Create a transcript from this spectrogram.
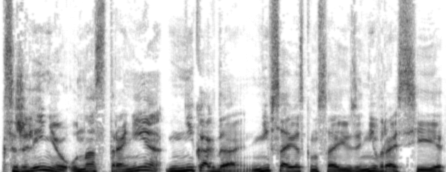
к сожалению, у нас в стране никогда, ни в Советском Союзе, ни в России,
